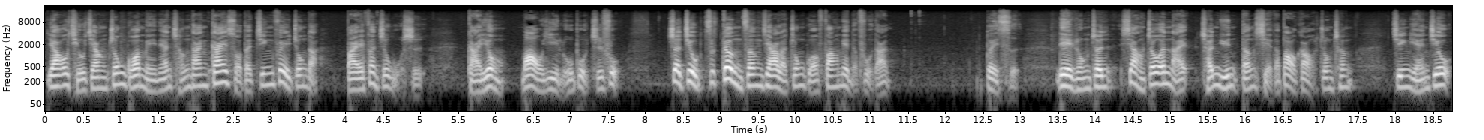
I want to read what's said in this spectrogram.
要求将中国每年承担该所的经费中的百分之五十改用贸易卢布支付，这就更增加了中国方面的负担。对此，聂荣臻向周恩来、陈云等写的报告中称，经研究，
